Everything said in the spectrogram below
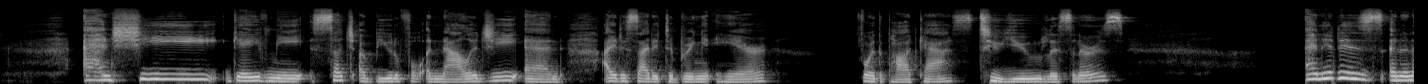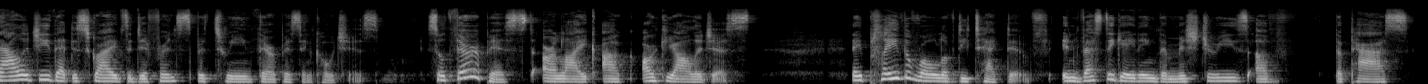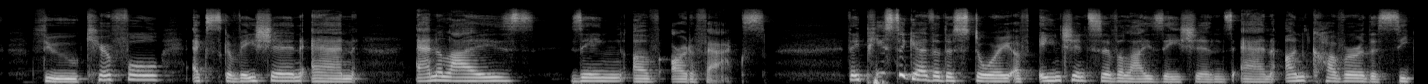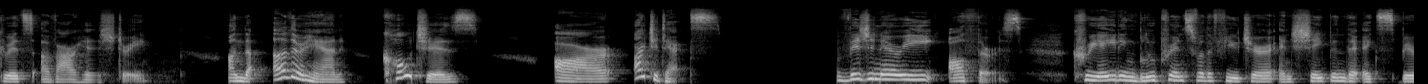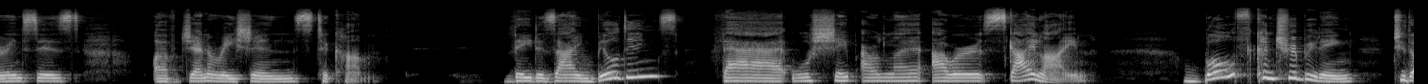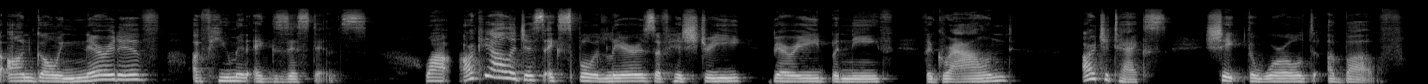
and she gave me such a beautiful analogy, and I decided to bring it here for the podcast to you listeners. And it is an analogy that describes the difference between therapists and coaches. So therapists are like archaeologists. They play the role of detective, investigating the mysteries of the past through careful excavation and analyzing of artifacts. They piece together the story of ancient civilizations and uncover the secrets of our history. On the other hand, coaches are architects, visionary authors, creating blueprints for the future and shaping the experiences of generations to come. They design buildings that will shape our la- our skyline, both contributing to the ongoing narrative of human existence. While archaeologists explore layers of history buried beneath the ground, architects shape the world above,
